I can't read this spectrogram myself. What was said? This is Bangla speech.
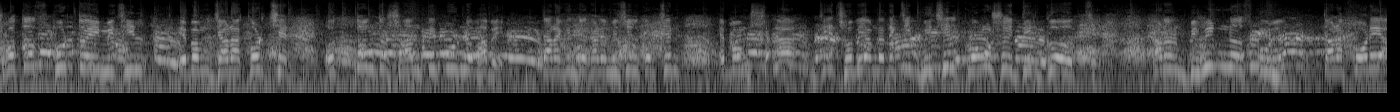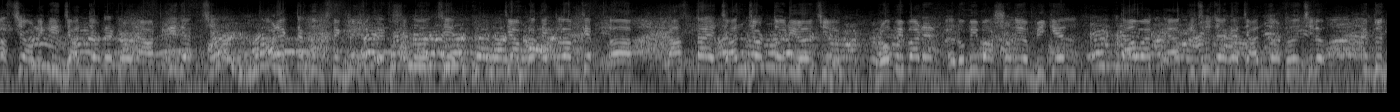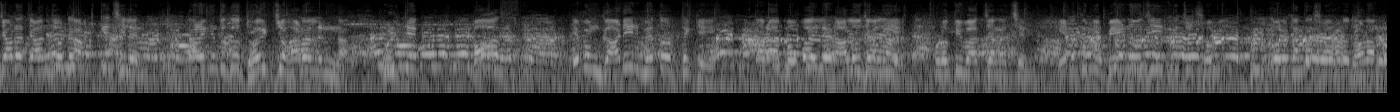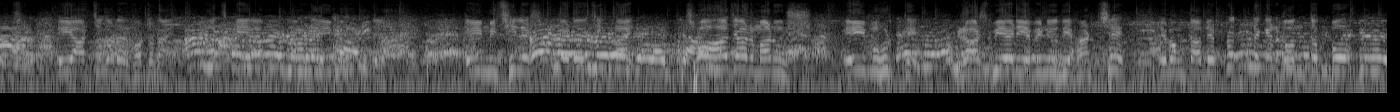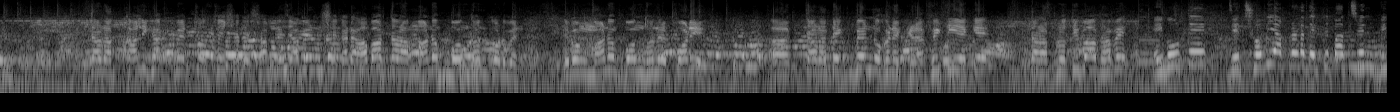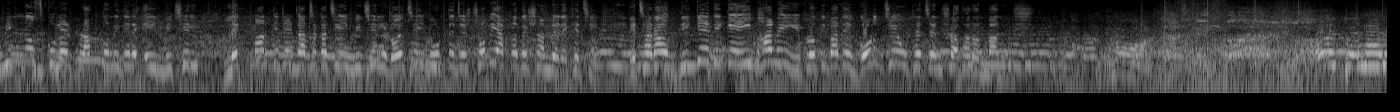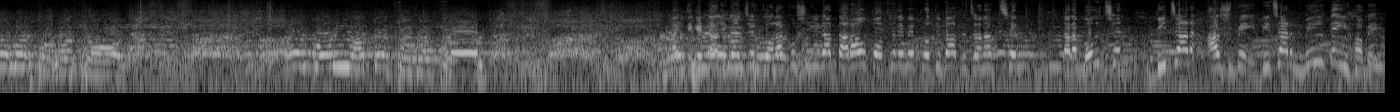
স্বতঃস্ফূর্ত এই মিছিল এবং যারা করছেন অত্যন্ত শান্তিপূর্ণভাবে তারা কিন্তু এখানে মিছিল করছেন এবং যে ছবি আমরা দেখছি মিছিল ক্রমশই দীর্ঘ হচ্ছে। কারণ বিভিন্ন স্কুল তারা পরে আসছে, অনেকেই যানজটের কারণে আটকে যাচ্ছে। একটা খুব সিগনিফিকেন্ট সেটা হচ্ছে, যে আমরা দেখলাম যে রাস্তায় যানজট তৈরি হয়েছিল। রবিবারের, রবিবাসরীয় বিকেল, তাও এক কিছু জায়গায় যানজট হয়েছিল। কিন্তু যারা যানজটে আটকে ছিলেন, তারা কিন্তু কেউ ধৈর্য হারালেন না। উল্টে বাস এবং গাড়ির ভেতর থেকে তারা মোবাইলের আলো জ্বালিয়ে প্রতিবাদ জানাচ্ছেন। এরকমই বেনজির কিছু ছবি কলকাতা শহরে ধরা পড়ছে। এই আর্চিগড়ের ঘটনায়। আজকে আমরা এই মুহূর্তে এই মিছিলের সঙ্গে রয়েছে প্রায় ছ হাজার মানুষ। এই মুহূর্তে রাসবিহারি এভিনিউ দিয়ে হাঁটছে এবং তাদের প্রত্যেকের গন্তব্য তারা কালীঘাট মেট্রো স্টেশনের সামনে যাবেন সেখানে আবার তারা মানববন্ধন করবেন এবং মানববন্ধনের পরে তারা দেখবেন ওখানে গ্রাফিটি এঁকে তারা প্রতিবাদ হবে। এই মুহূর্তে যে ছবি আপনারা দেখতে পাচ্ছেন বিভিন্ন স্কুলের প্রাক্তনীদের এই মিছিল লেক মার্কেটের কাছাকাছি এই মিছিল রয়েছে। এই মুহূর্তে যে ছবি আপনাদের সামনে রেখেছি এছাড়াও দিকে দিকে এইভাবেই প্রতিবাদে গর্জে উঠেছেন সাধারণ মানুষ। একদিকে টালিগঞ্জের কলাকুশলীরা তারাও পথে নেমে প্রতিবাদ জানাচ্ছেন। তারা বলছেন, বিচার আসবে বিচার মিলতেই হবে।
